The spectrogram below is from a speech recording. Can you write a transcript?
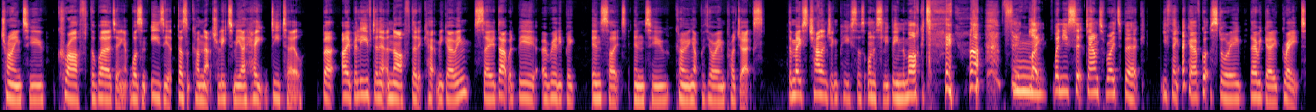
trying to craft the wording. It wasn't easy. It doesn't come naturally to me. I hate detail, but I believed in it enough that it kept me going. So that would be a really big insight into coming up with your own projects the most challenging piece has honestly been the marketing. mm. Like when you sit down to write a book, you think, okay, I've got the story. There we go. Great.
